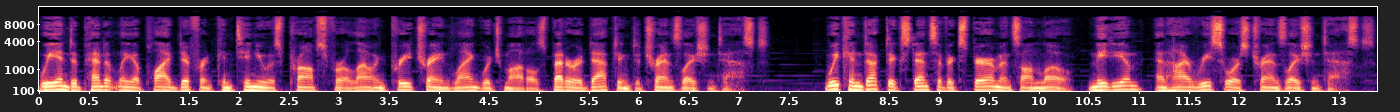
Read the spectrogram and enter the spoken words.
we independently apply different continuous prompts for allowing pre-trained language models better adapting to translation tasks. We conduct extensive experiments on low, medium, and high resource translation tasks.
